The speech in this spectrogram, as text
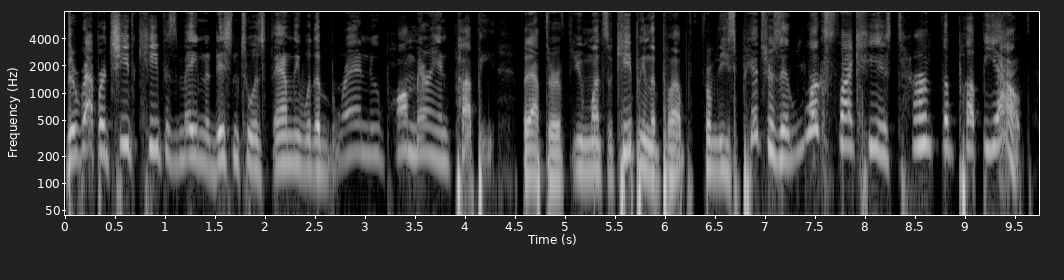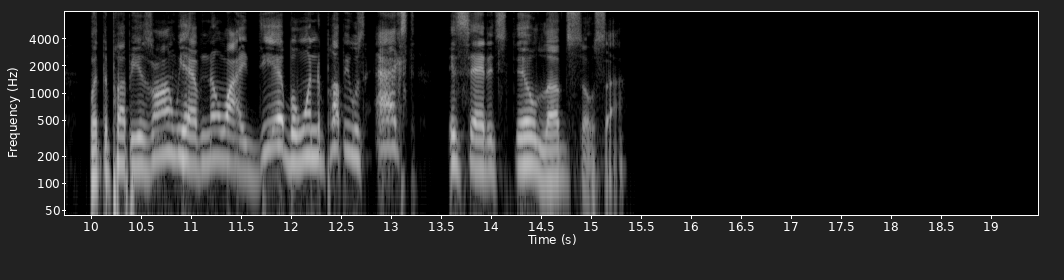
The rapper Chief Keef has made an addition to his family with a brand new Pomeranian puppy. But after a few months of keeping the pup, from these pictures, it looks like he has turned the puppy out. What the puppy is on, we have no idea. But when the puppy was asked, it said it still loved Sosa.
